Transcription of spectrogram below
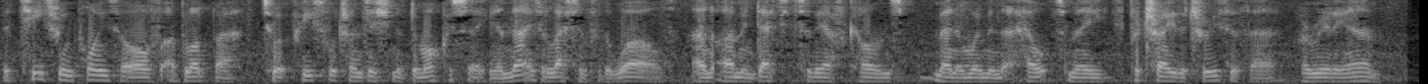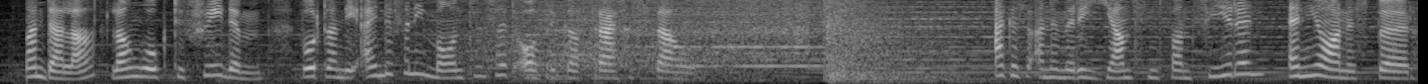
the teetering point of a bloodbath to a peaceful transition of democracy. And that is a lesson for the world. And I'm indebted to the Afrikaans men and women that helped me portray the truth of that. I really am. Mandela Long Walk to Freedom word aan die einde van die maand in Suid-Afrika vrygestel. Ek is Anne Marie Jansen van Vieren in Johannesburg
